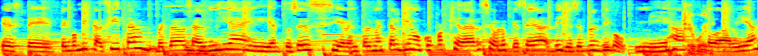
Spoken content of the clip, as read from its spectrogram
este, tengo mi casita, ¿verdad? O sea, es mía y entonces si eventualmente alguien ocupa quedarse o lo que sea, yo siempre les digo, mi hija todavía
